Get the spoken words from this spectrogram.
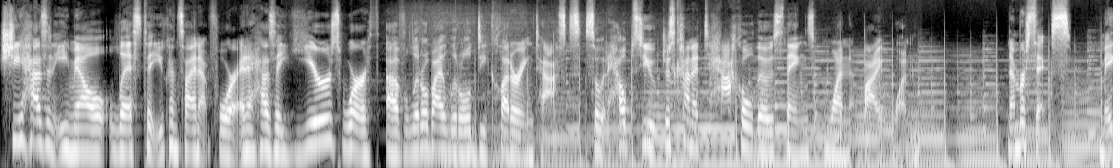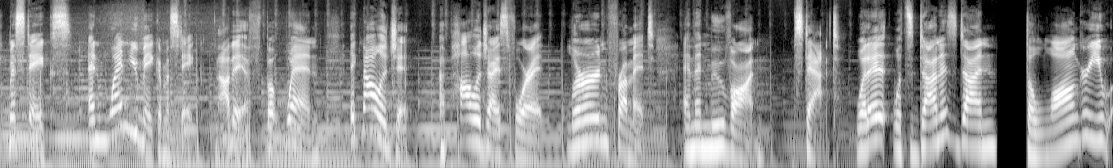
She has an email list that you can sign up for, and it has a year's worth of little by little decluttering tasks. So it helps you just kind of tackle those things one by one. Number six, make mistakes. And when you make a mistake, not if, but when, acknowledge it apologize for it, learn from it, and then move on. Stat. What it what's done is done. The longer you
